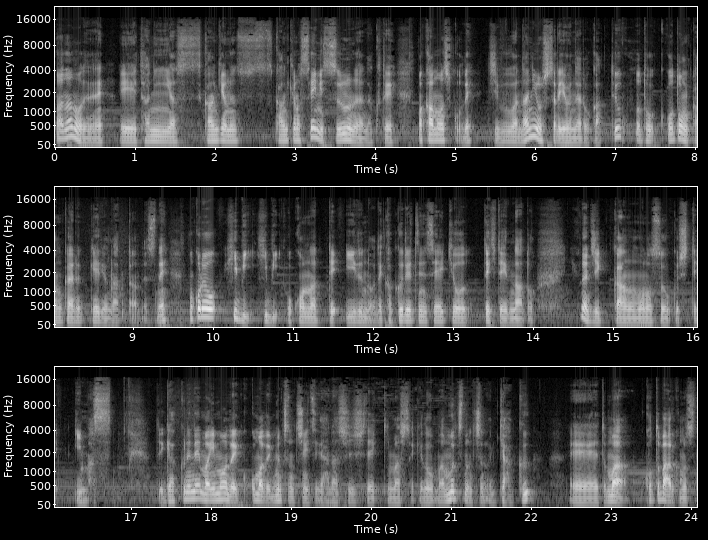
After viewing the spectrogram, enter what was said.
まあ、なのでね、えー他人や環境の、環境のせいにするのではなくて、まあ、可能思考で自分は何をしたら良いんだろうかっていうことことを考えるようになったんですね。まこれを日々、日々行っているので、確実に成長できているなというような実感をものすごくしています。で逆にね、まあ、今までここまで無知の知について話してきましたけど、まあ、無知の知の逆、えっ、と、まあ、言葉あるかもし、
